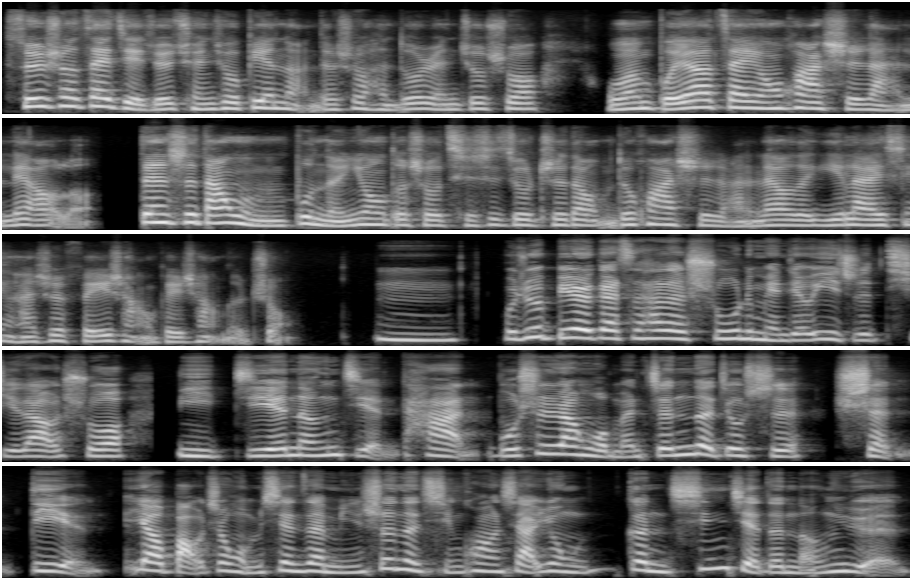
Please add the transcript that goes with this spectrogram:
所以说在解决全球变暖的时候，很多人就说我们不要再用化石燃料了。但是当我们不能用的时候，其实就知道我们对化石燃料的依赖性还是非常非常的重。嗯，我觉得比尔盖茨他的书里面就一直提到说，你节能减碳不是让我们真的就是省电，要保证我们现在民生的情况下用更清洁的能源。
